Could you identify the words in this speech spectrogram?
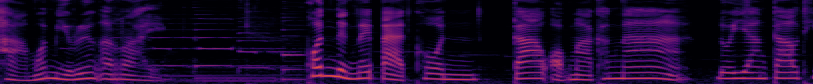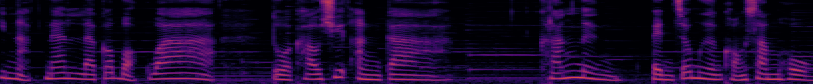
ถามว่ามีเรื่องอะไร คนหนึ่งในแปดคนก้าวออกมาข้างหน้า โดยย่างก้าวที่หนักแน่นแล้วก็บอกว่า ตัวเขาชื่ออังกา ครั้งหนึ่งเป็นเจ้าเมืองของซัมหง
